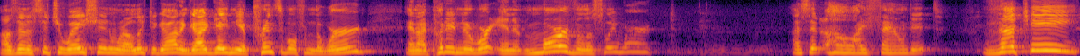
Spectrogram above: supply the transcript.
I was in a situation where I looked at God and God gave me a principle from the Word and I put it into work and it marvelously worked. I said, Oh, I found it. The key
